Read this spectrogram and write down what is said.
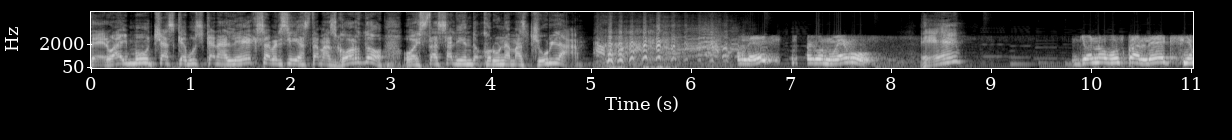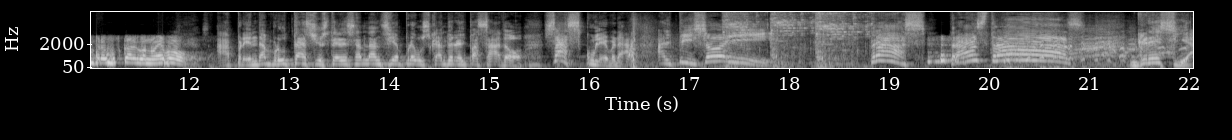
Pero hay muchas que buscan a Alex a ver si ya está más gordo o está saliendo con una más chula. Alex, pues algo nuevo. ¿Eh? Yo no busco al ex, siempre busco algo nuevo. Aprendan brutas si ustedes andan siempre buscando en el pasado. ¡Sas, culebra! ¡Al piso y. ¡Tras! ¡Tras, tras! Grecia,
